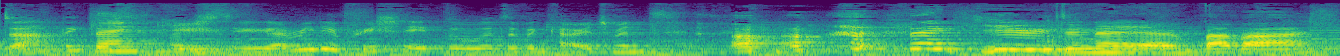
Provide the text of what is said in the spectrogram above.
done. Thank, Thank you so much, Sue. I really appreciate the words of encouragement. Thank you, Dineo. Bye bye.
